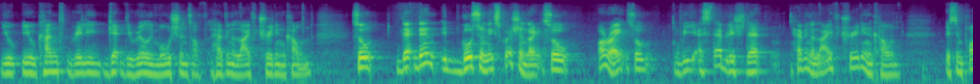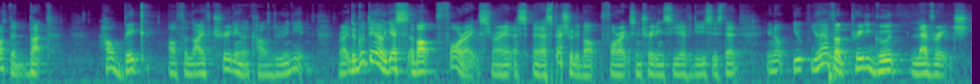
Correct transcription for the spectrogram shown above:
you you can't really get the real emotions of having a live trading account. So that, then it goes to the next question, right? So all right, so we established that having a live trading account is important, but how big of a live trading account do you need, right? The good thing I guess about forex, right, especially about forex and trading CFDs, is that you know you you have a pretty good leverage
